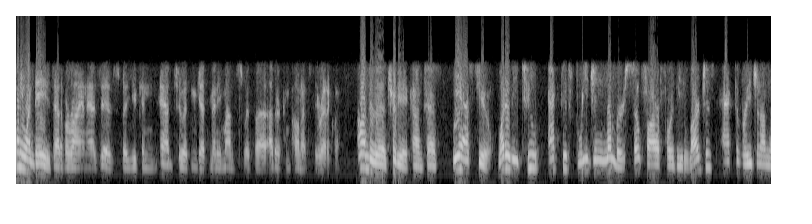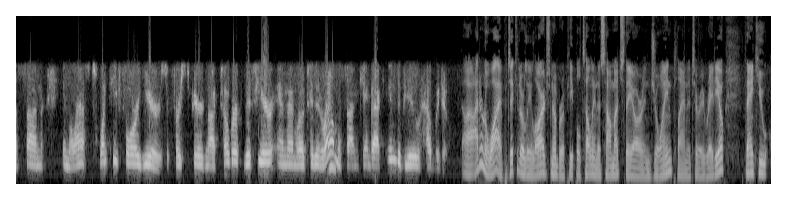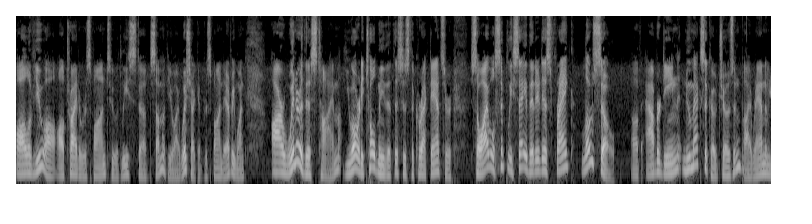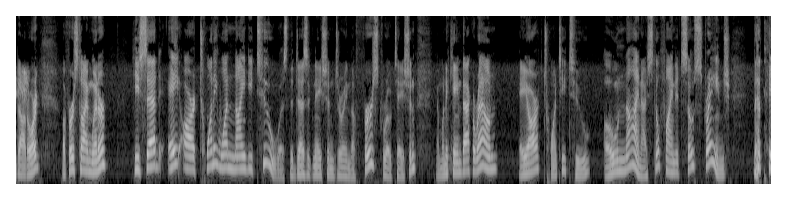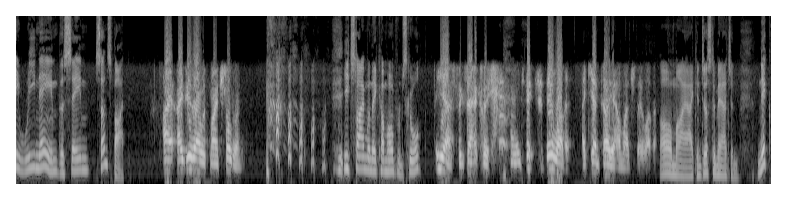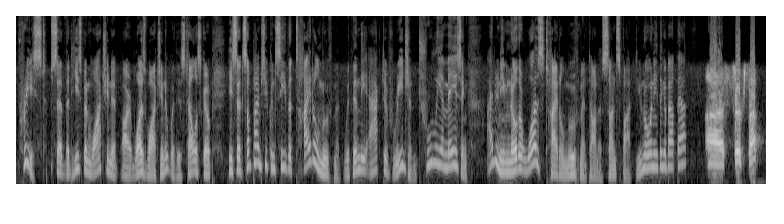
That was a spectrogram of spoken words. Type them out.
21 days out of Orion as is, but you can add to it and get many months with uh, other components theoretically. On to the trivia contest. We asked you, what are the two active region numbers so far for the largest active region on the Sun in the last 24 years? It first appeared in October this year and then rotated around the Sun, came back into view. How'd we do? Uh, I don't know why, a particularly large number of people telling us how much they are enjoying planetary radio. Thank you, all of you. I'll, I'll try to respond to at least uh, some of you. I wish I could respond to everyone. Our winner this time, you already told me that this is the correct answer, so I will simply say that it is Frank Loso of Aberdeen, New Mexico, chosen by random.org, a first time winner. He said AR 2192 was the designation during the first rotation, and when it came back around, AR 2209. I still find it so strange that they renamed the same sunspot. I, I do that with my children. Each time when they come home from school? Yes, exactly. they, they love it. I can't tell you how much they love it. Oh my, I can just imagine. Nick Priest said that he's been watching it, or was watching it with his telescope. He said sometimes you can see the tidal movement within the active region. Truly amazing. I didn't even know there was tidal movement on a sunspot. Do you know anything about that? Uh, surfs up.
